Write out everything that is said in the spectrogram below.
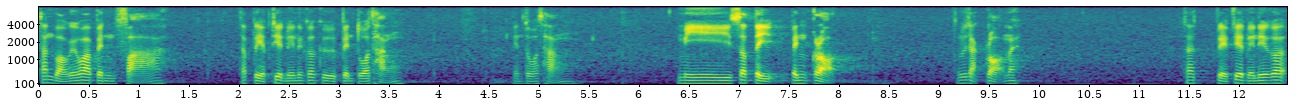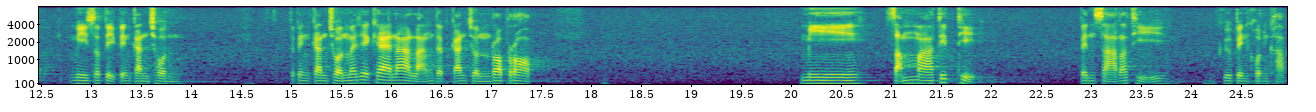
ท่านบอกไว้ว่าเป็นฝา ถ้าเปรียบเทียบนี้ก็คือเป็นตัวถัง เป็นตัวถัง มีสติเป็นเกราะ รู้จักเกราะไหมถ้าเปรียบเทียบในนี้ก็มีสติเป็นกันชน แต่เป็นกันชนไม่ใช่แค่หน้าหลัง แต่กันชนรอบๆ มีสัมมาทิฏฐิ เป็นสารถีคือเป็นคนขับ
